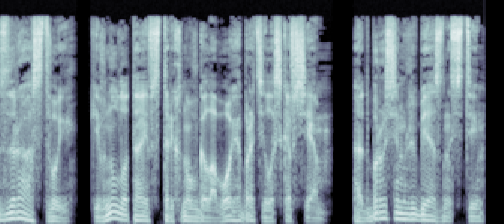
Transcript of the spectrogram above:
«Здравствуй», — кивнула та встряхнув головой, обратилась ко всем. «Отбросим любезности.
